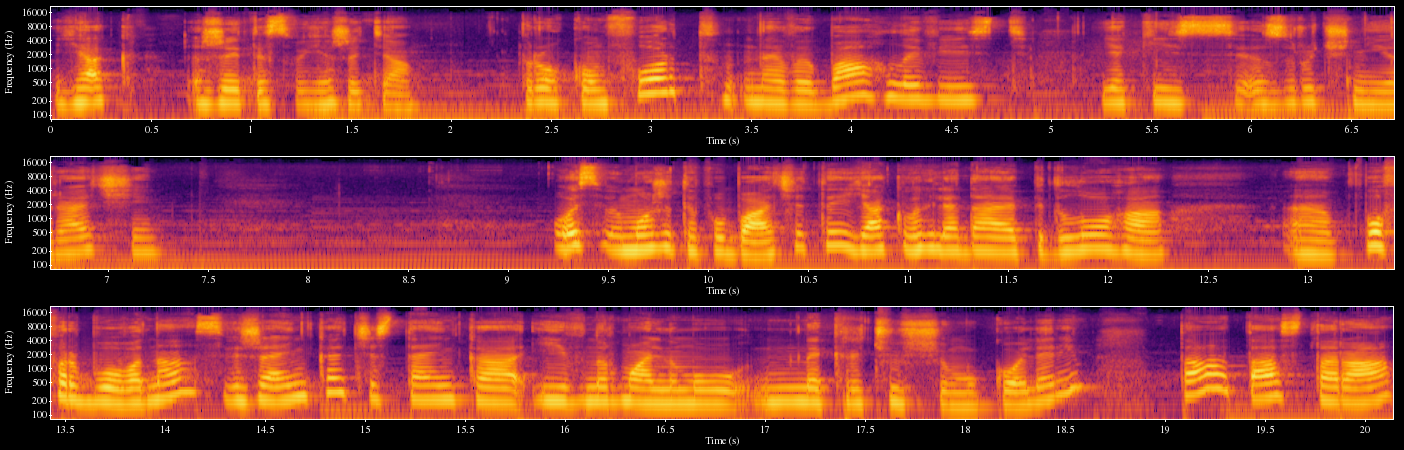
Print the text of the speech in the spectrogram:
як жити своє життя. Про комфорт, невибагливість, якісь зручні речі. Ось ви можете побачити, як виглядає підлога е, пофарбована, свіженька, чистенька і в нормальному некричущому кольорі. Та та стара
